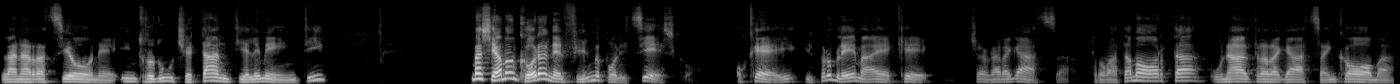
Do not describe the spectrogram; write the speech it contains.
la narrazione, introduce tanti elementi ma siamo ancora nel film poliziesco, okay, il problema è che c'è una ragazza trovata morta, un'altra ragazza in coma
